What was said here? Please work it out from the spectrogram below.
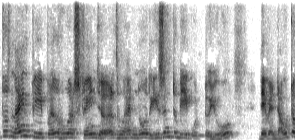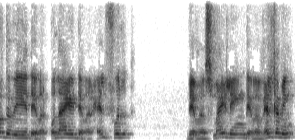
Those nine people who were strangers, who had no reason to be good to you, they went out of the way, they were polite, they were helpful, they were smiling, they were welcoming.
